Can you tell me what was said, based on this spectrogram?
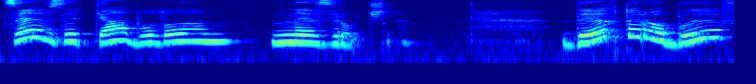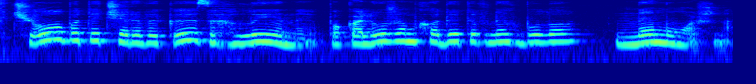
Це взуття було незручне. Дехто робив чоботи, черевики з глини, по калюжам ходити в них було не можна.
